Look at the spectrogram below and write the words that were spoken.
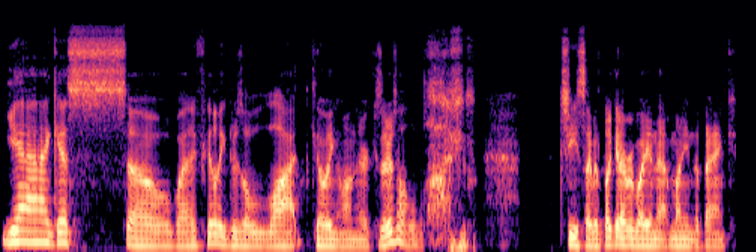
yeah i guess so but i feel like there's a lot going on there because there's a lot jeez i would look at everybody in that money in the bank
